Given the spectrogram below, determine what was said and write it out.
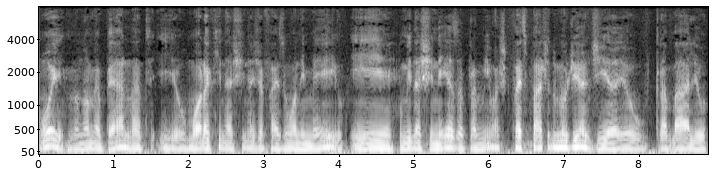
Oi, meu nome é Bernard e eu moro aqui na China já faz um ano e meio e comida chinesa para mim eu acho que faz parte do meu dia a dia. Eu trabalho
